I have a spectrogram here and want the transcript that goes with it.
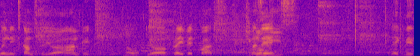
when it comes to your armpit, No. your private parts, manze, like this,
